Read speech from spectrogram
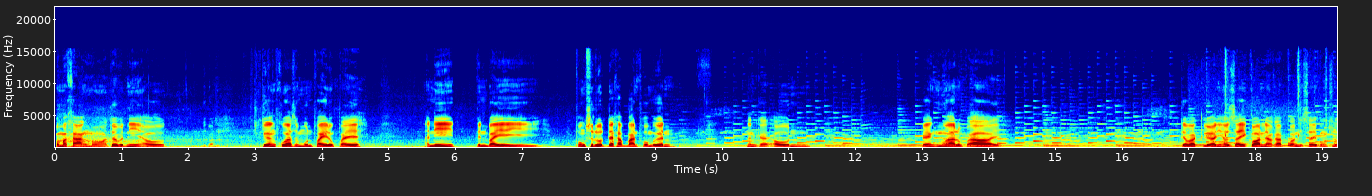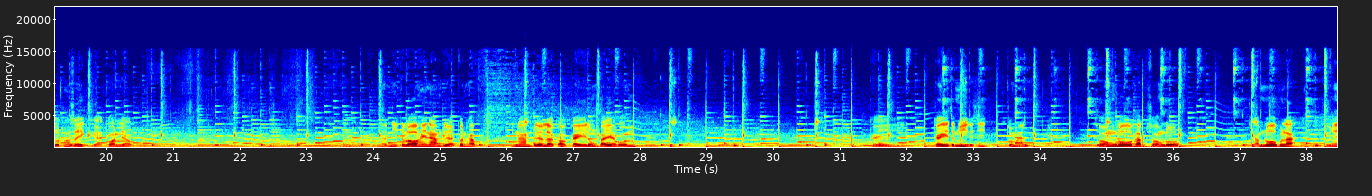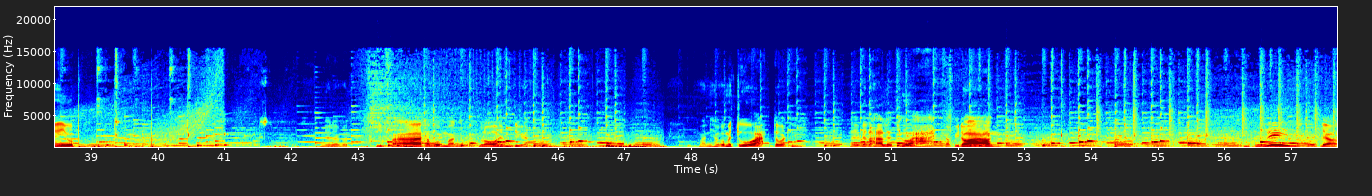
เอามาคางหม้อตัวแบบนี้เอาเครื่องครัวสมุนไพรลงไป อันนี้เป็นใบผงสุรสนะครับบ้านผมเอื่นนั่นก็เอาแป้งนัวลงไปแต่ว่าเกลือนี่เขาใส่ก่อนแล้วครับก่อนที่ใส่ผงชูรสเขาใส่เกลือก่อนแล้วแล้วนี่ก็รอให้น้ำเดือดก่อนครับ น้ำเดือดแล้วเอาไก่ลงไปครับผม ไก่ไก่ตัวนี้ก็สิประมาณสองโลครับสองโลสามโลพุ่นละตัวใหญ่อยู่เดี๋ยวเราก็ปิดฝาครับผมมันรอให้มันเดือดวันนี้เขาก็มาจวดตรวจใช้เวลาเลยจวดกับพี่น้องจวดแล้ว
